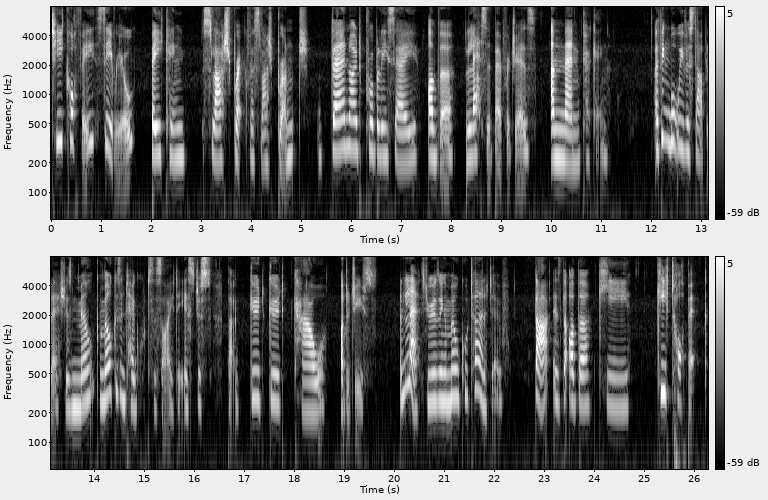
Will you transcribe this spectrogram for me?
Tea, coffee, cereal, baking slash breakfast slash brunch. Then I'd probably say other lesser beverages and then cooking. I think what we've established is milk. Milk is integral to society. It's just that good, good cow udder juice. Unless you're using a milk alternative. That is the other key key topic,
